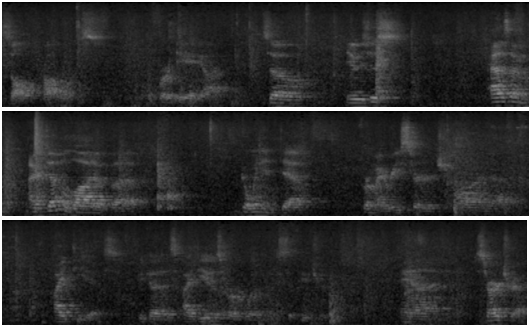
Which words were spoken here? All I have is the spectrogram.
solve problems for the AI. So it was just, as I'm, I've done a lot of uh, going in depth for my research on uh, ideas, because ideas are what makes the future. And Star Trek,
